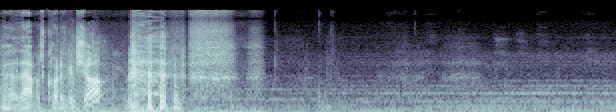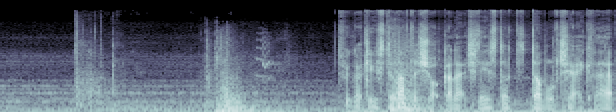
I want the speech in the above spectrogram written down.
Uh, that was quite a good shot. think I do still have the shotgun actually, to double check that.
